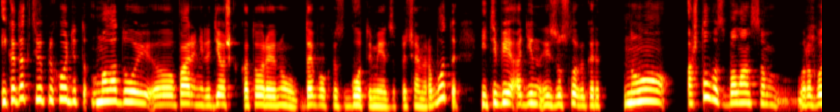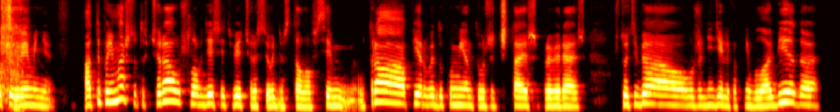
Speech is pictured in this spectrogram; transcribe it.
И когда к тебе приходит молодой э, парень или девушка, который, ну, дай бог, год имеет за плечами работы, и тебе один из условий говорит, ну, а что у вас с балансом работы и времени? А ты понимаешь, что ты вчера ушла в 10 вечера, сегодня встала в 7 утра, первые документы уже читаешь и проверяешь что у тебя уже недели как не было обеда,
